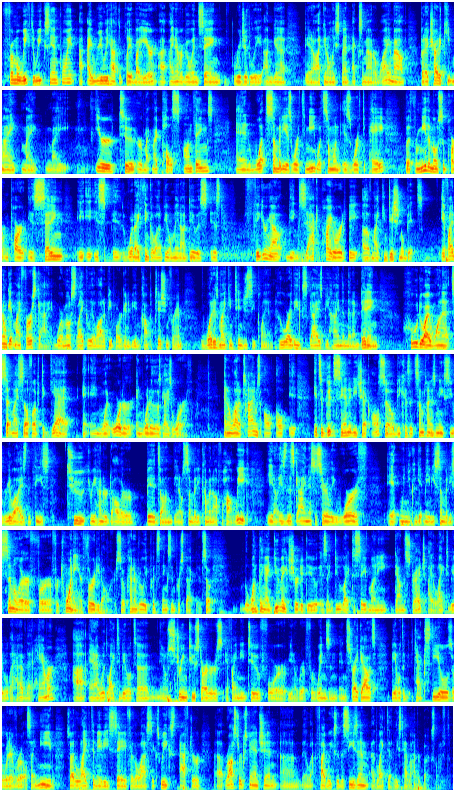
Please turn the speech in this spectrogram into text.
From a week to week standpoint, I, I really have to play it by ear. I, I never go in saying rigidly I'm gonna you know I can only spend X amount or Y amount, but I try to keep my my my ear to or my, my pulse on things and what somebody is worth to me, what someone is worth to pay. But for me, the most important part is setting is, is what I think a lot of people may not do is is figuring out the exact priority of my conditional bids. If I don't get my first guy, where most likely a lot of people are going to be in competition for him, what is my contingency plan? Who are these guys behind them that I'm bidding? Who do I want to set myself up to get in what order and what are those guys worth? And a lot of times I'll, I'll it, it's a good sanity check also because it sometimes makes you realize that these two, three hundred dollar bids on, you know, somebody coming off a hot week, you know, is this guy necessarily worth it when you can get maybe somebody similar for for 20 or 30 dollars so it kind of really puts things in perspective so the one thing I do make sure to do is I do like to save money down the stretch. I like to be able to have that hammer. Uh, and I would like to be able to, you know, stream two starters if I need to for, you know, for wins and, and strikeouts, be able to attack steals or whatever else I need. So I'd like to maybe say for the last six weeks after uh, roster expansion, um, five weeks of the season, I'd like to at least have a hundred bucks left.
